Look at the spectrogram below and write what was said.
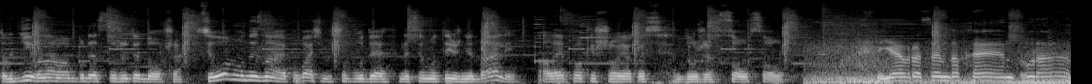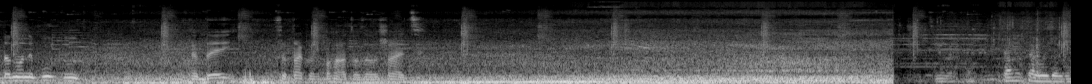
Тоді вона вам буде служити довше. В цілому не знаю, побачимо, що буде на цьому тижні далі, але поки що якось дуже соу-соу. Євросендохенд, ура! Давно не був тут. Людей це також багато залишається. Там тебе даже.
